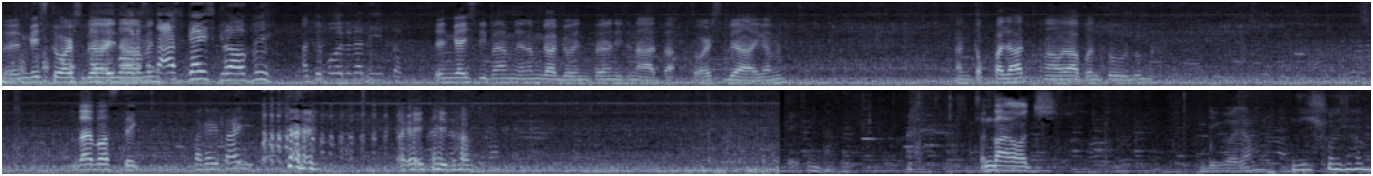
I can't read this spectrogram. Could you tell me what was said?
So yun guys, 2 hours biyahe Antipolo sa namin. taas guys, grabe. Antipolo na dito. So yun guys, di pa namin alam gagawin pero nandito na ata. 2 hours biyahe kami. Antok pa lahat, mga wala pang tulog. Saan tayo ba stick? Tagaytay. Tagaytay daw. Saan tayo, coach? Hindi ko alam. Hindi ko alam.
